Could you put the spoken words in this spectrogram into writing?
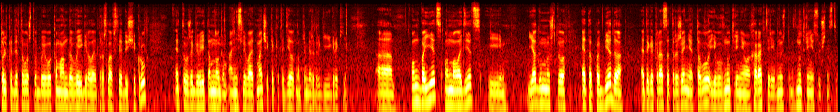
только для того, чтобы его команда выиграла и прошла в следующий круг, это уже говорит о многом, а не сливает матчи, как это делают, например, другие игроки. А, Он боец, он молодец, и я думаю, что эта победа – это как раз отражение того его внутреннего характера и вну- внутренней сущности.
